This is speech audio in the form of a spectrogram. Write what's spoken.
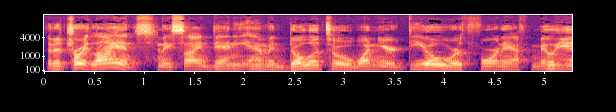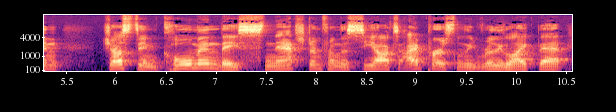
The Detroit Lions, they signed Danny Amendola to a one-year deal worth four and a half million. Justin Coleman, they snatched him from the Seahawks. I personally really like that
